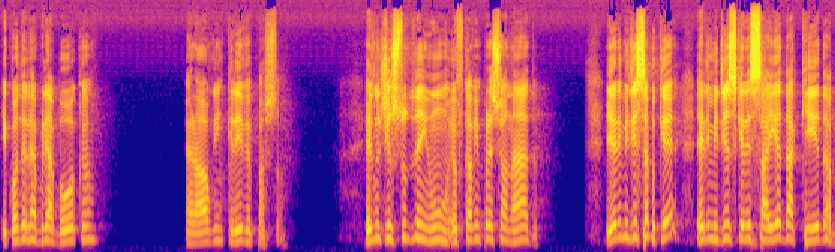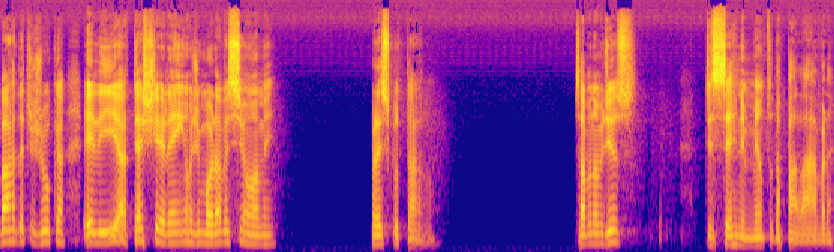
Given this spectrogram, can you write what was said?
E quando ele abria a boca, era algo incrível, pastor. Ele não tinha estudo nenhum, eu ficava impressionado. E ele me disse, sabe o quê? Ele me disse que ele saía daqui, da Barra da Tijuca, ele ia até Xerém, onde morava esse homem, para escutá-lo. Sabe o nome disso? Discernimento da palavra,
